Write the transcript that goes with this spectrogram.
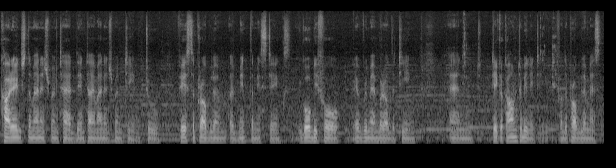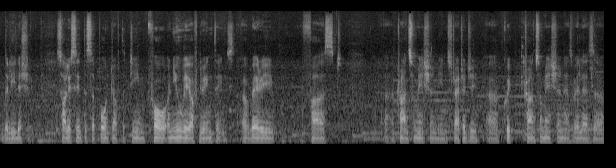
courage the management had, the entire management team, to face the problem, admit the mistakes, go before every member of the team and take accountability for the problem as the leadership. Solicit the support of the team for a new way of doing things, a very fast uh, transformation in strategy, a quick transformation as well as a,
